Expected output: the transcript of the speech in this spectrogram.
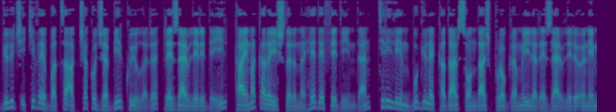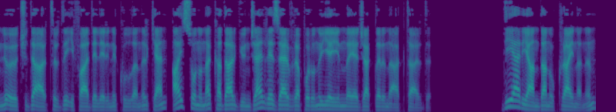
Gülüç 2 ve Batı Akçakoca 1 kuyuları, rezervleri değil, kaynak arayışlarını hedeflediğinden, Trillion bugüne kadar sondaj programıyla rezervleri önemli ölçüde artırdı ifadelerini kullanırken, ay sonuna kadar güncel rezerv raporunu yayınlayacaklarını aktardı. Diğer yandan Ukrayna'nın,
